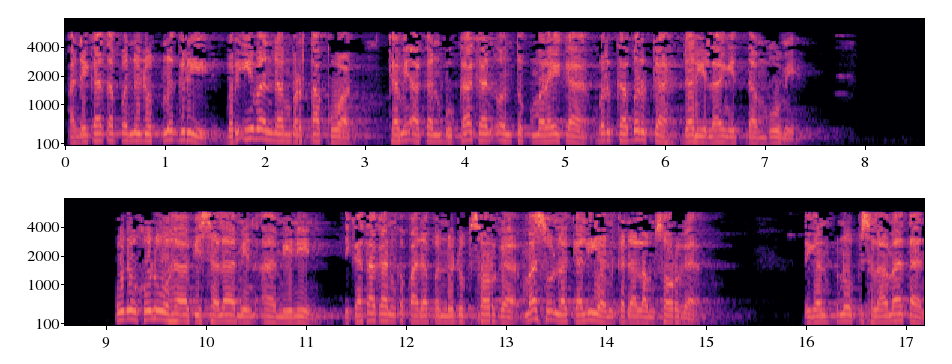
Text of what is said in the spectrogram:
andai kata penduduk negeri beriman dan bertakwa kami akan bukakan untuk mereka berkah-berkah dari langit dan bumi. Udkhuluha bisalamin aminin. Dikatakan kepada penduduk sorga, masuklah kalian ke dalam sorga dengan penuh keselamatan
